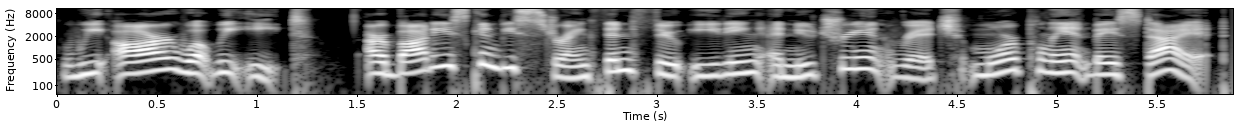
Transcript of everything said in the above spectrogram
We are what we eat. Our bodies can be strengthened through eating a nutrient rich, more plant based diet.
